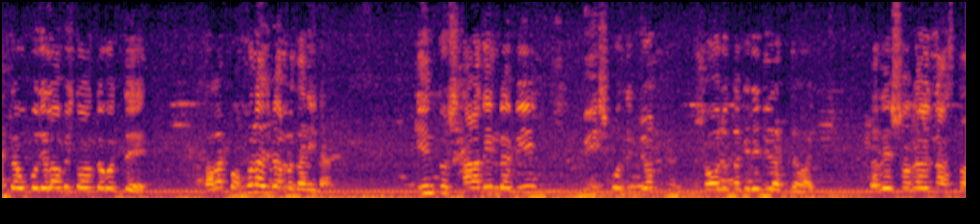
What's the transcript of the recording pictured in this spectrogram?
একটা উপজেলা অফিস তদন্ত করতে। তারা কখন আসবে আমরা জানি না। কিন্তু সারাদিন ব্যাপী বিশ পঁচিশ জন সহযোগিতাকে রেডি রাখতে হয়। তাদের সকালের নাস্তা,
